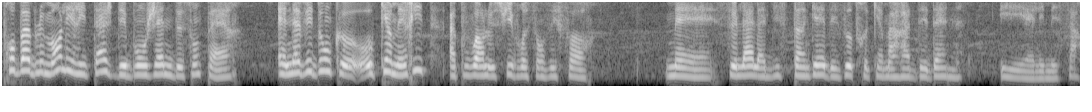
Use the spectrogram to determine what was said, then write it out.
Probablement l'héritage des bons gènes de son père. Elle n'avait donc aucun mérite à pouvoir le suivre sans effort. Mais cela la distinguait des autres camarades d'Éden, et elle aimait ça.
